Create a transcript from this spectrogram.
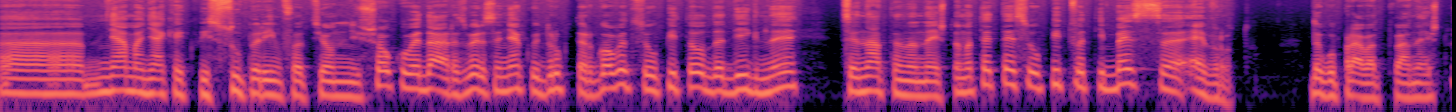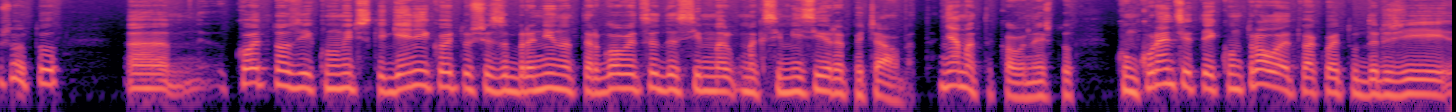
Uh, няма някакви супер инфлационни шокове. Да, разбира се, някой друг търговец се е опитал да дигне цената на нещо. Ама те, те се опитват и без еврото да го правят това нещо, защото а, кой е този економически гений, който ще забрани на търговеца да си максимизира печалбата? Няма такова нещо. Конкуренцията и контрола е това, което държи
